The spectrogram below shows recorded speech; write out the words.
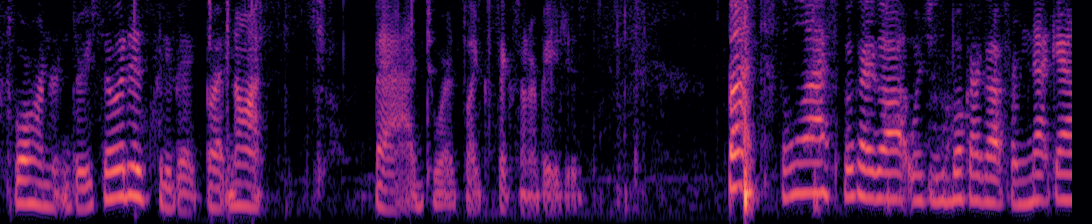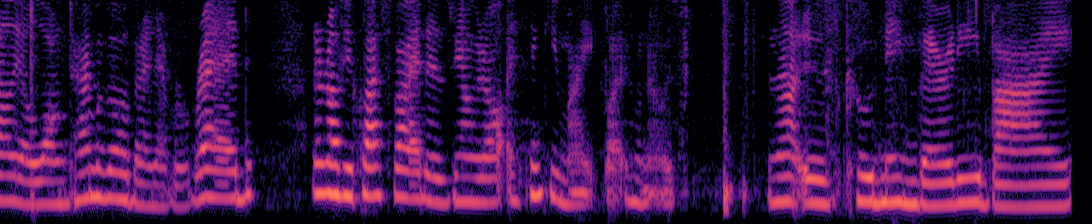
403. So it is pretty big, but not bad to where it's like 600 pages. But the last book I got, which is a book I got from NetGalley a long time ago that I never read. I don't know if you classify it as young adult. I think you might, but who knows. And that is Codename Verity by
